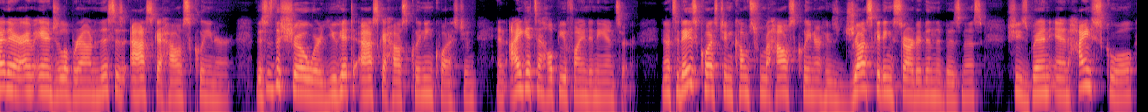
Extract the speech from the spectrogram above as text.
Hi there, I'm Angela Brown, and this is Ask a House Cleaner. This is the show where you get to ask a house cleaning question, and I get to help you find an answer. Now, today's question comes from a house cleaner who's just getting started in the business. She's been in high school,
